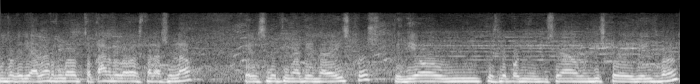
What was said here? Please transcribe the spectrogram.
el mundo quería verlo, tocarlo, estar a su lado. Él se metió en una tienda de discos, pidió un, que se le pusiera un disco de James Brown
